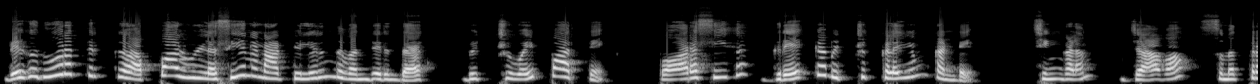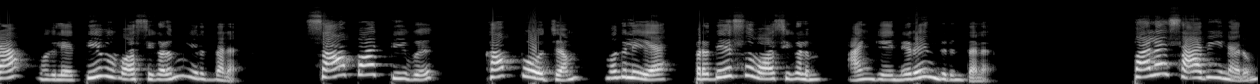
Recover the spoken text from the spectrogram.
வெகு தூரத்திற்கு அப்பால் உள்ள சீன நாட்டிலிருந்து வந்திருந்த பிட்சுவை பார்த்தேன். பாரசீக கிரேக்க பிட்சுக்களையும் கண்டேன். சிங்களம் ஜாவா சுமத்ரா முதலிய தீவுவாசிகளும் இருந்தனர் சாம்பா தீவு காம்போஜம் முதலிய பிரதேசவாசிகளும் அங்கே நிறைந்திருந்தனர் பல சாதியினரும்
